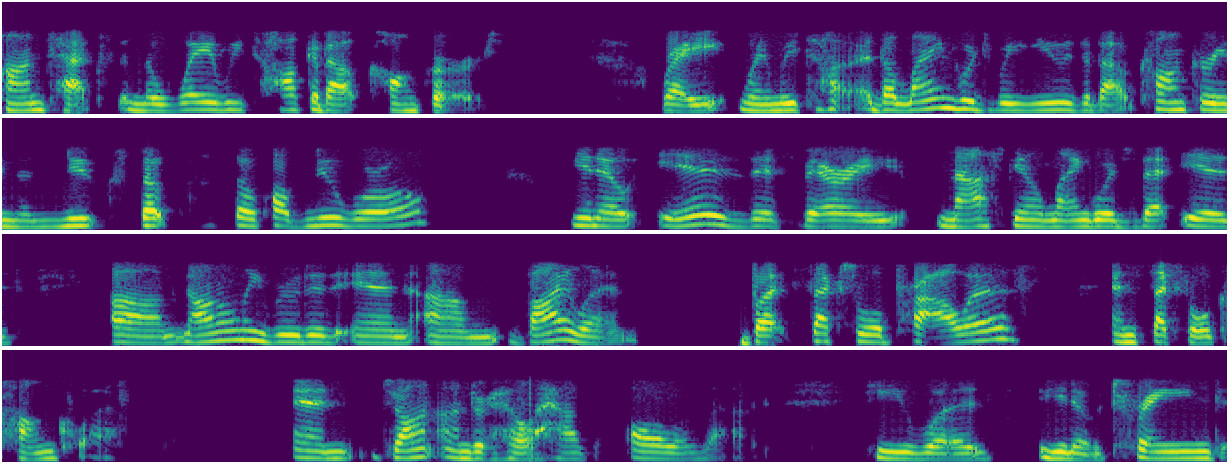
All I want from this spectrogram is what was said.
contexts in the way we talk about conquerors, right? When we talk, the language we use about conquering the new, so, so-called new world, you know, is this very masculine language that is um, not only rooted in um, violence, but sexual prowess and sexual conquest. And John Underhill has all of that. He was, you know, trained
